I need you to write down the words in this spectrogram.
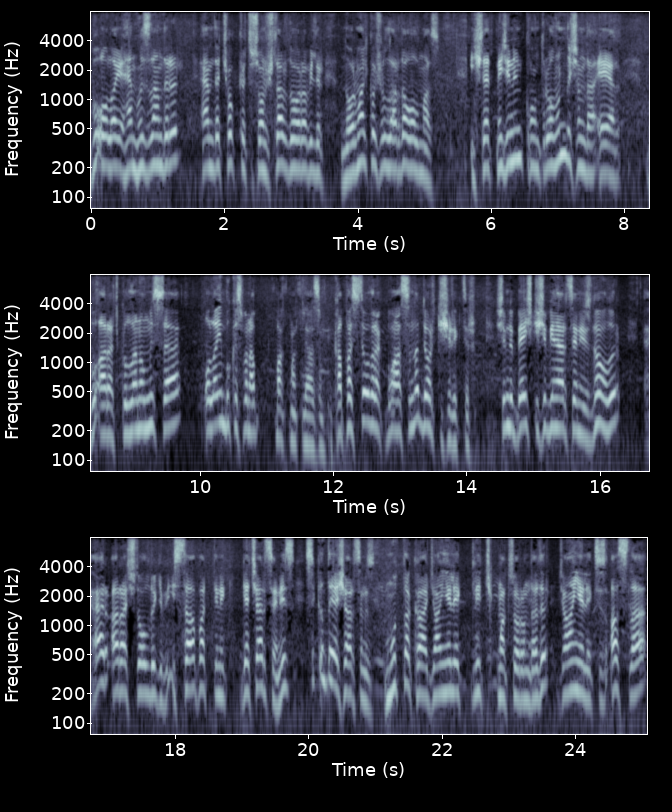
bu olayı hem hızlandırır hem de çok kötü sonuçlar doğurabilir. Normal koşullarda olmaz. İşletmecinin kontrolünün dışında eğer bu araç kullanılmışsa olayın bu kısmına bakmak lazım. Kapasite olarak bu aslında 4 kişiliktir. Şimdi 5 kişi binerseniz ne olur? Her araçta olduğu gibi istihap haddini geçerseniz sıkıntı yaşarsınız. Mutlaka can yelekli çıkmak zorundadır. Can yeleksiz asla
